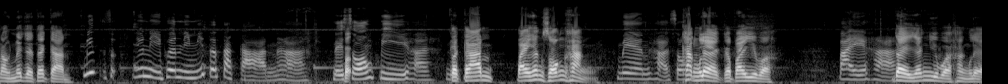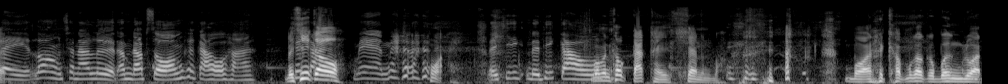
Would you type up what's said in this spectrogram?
น้องน่าจะตะการมิตอยู่นี่เพื่อนนี่มีแตตะการนะคะในปะสองปีค่ะตะการไปทั้งสองครั้งแมนค่ะสองครั้งแรกก็ไปอยู่บ่ไปค่ะ ได้ยังอยู่บ่ครั้งแรกได้ร่องชนะเลิศอันดับสองคือเก่าค่ะได้ที่เก่าแมน ห่วยได้ที่ได้ที่เก่าว่ามันเข้ากักให้แค่นั้นบ่ บ่นะครับมันก็กระเบิงรวด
